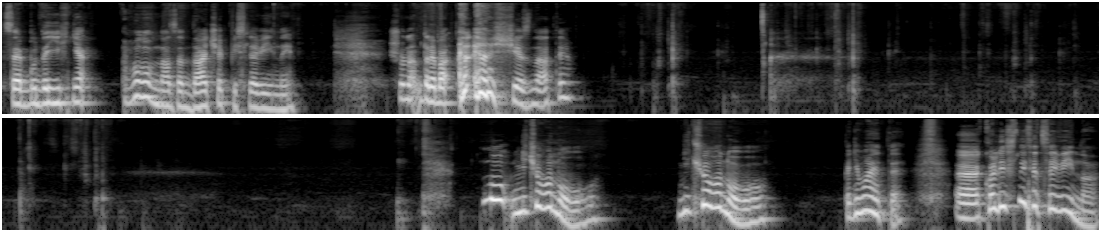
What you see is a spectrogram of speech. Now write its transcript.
Це буде їхня головна задача після війни. Що нам треба ще знати? Ну, нічого нового. Нічого нового. Понімаєте? Е, колісниця це війна.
